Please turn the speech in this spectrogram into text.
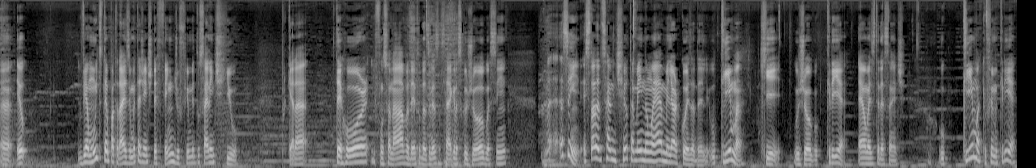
Ah, eu vi há muito tempo atrás e muita gente defende o filme do Silent Hill. Porque era terror e funcionava dentro das mesmas regras que o jogo, assim. Mas, Assim, a história do Silent Hill também não é a melhor coisa dele. O clima que o jogo cria é o mais interessante. O clima que o filme cria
